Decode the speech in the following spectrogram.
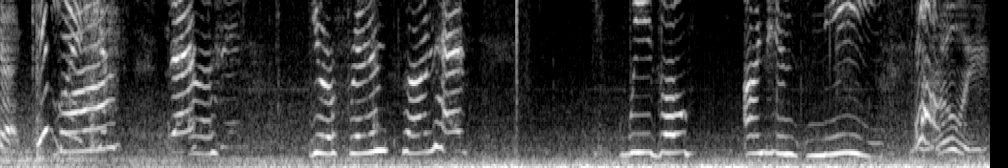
Yeah, get Mom, that's your friend's son has Weasels on his knees. Really?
